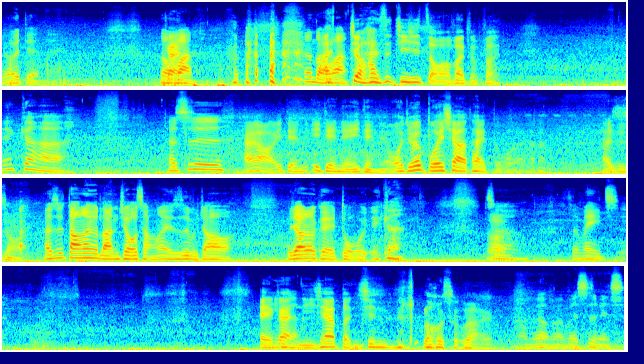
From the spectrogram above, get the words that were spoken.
有一点呢，怎么办？那怎么办？就还是继续走啊，不然怎么办？哎干，还是还好一点一点点一点点，我觉得不会下得太多了，还是什么？还是到那个篮球场那也是比较比较都可以躲。哎干，这这妹子，哎看，你现在本性 露出来了。哦，没有没有，没事没事。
